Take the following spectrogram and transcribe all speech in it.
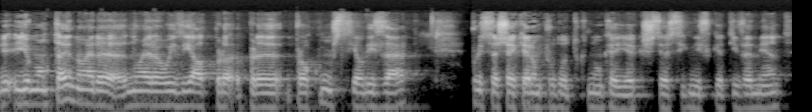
E eu montei, não era, não era o ideal para, para, para o comercializar, por isso achei que era um produto que nunca ia crescer significativamente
